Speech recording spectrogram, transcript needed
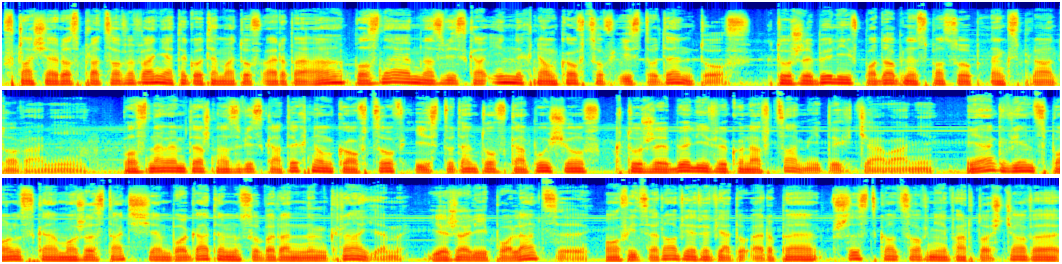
W czasie rozpracowywania tego tematu w RPA poznałem nazwiska innych naukowców i studentów, którzy byli w podobny sposób eksploatowani. Poznałem też nazwiska tych naukowców i studentów kapusiów, którzy byli wykonawcami tych działań. Jak więc Polska może stać się bogatym, suwerennym krajem, jeżeli Polacy, oficerowie wywiadu RP, wszystko co w niej wartościowe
